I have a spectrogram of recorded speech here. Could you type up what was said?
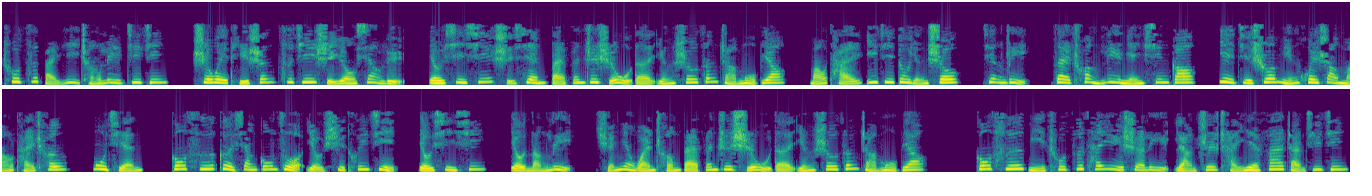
出资百亿成立基金，是为提升资金使用效率，有信心实现百分之十五的营收增长目标。茅台一季度营收净利再创历年新高。业绩说明会上，茅台称，目前。公司各项工作有序推进，有信心、有能力全面完成百分之十五的营收增长目标。公司拟出资参与设立两支产业发展基金，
